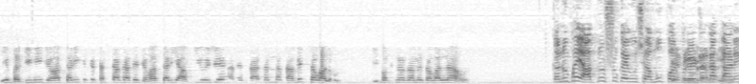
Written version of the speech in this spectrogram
એ બધીની જવાબદારી કે સત્તા સાથે જવાબદારી આવતી હોય છે અને શાસનના સામે જ સવાલ હોય. વિપક્ષના સામે સવાલ ના હોય. કનુભાઈ આપનું શું કહેવું છે? અમુક કોર્પોરેટરના કારણે?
